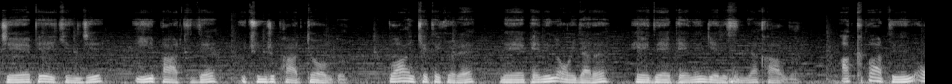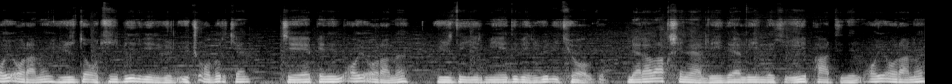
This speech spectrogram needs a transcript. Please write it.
CHP ikinci, İyi Parti de üçüncü parti oldu. Bu ankete göre MHP'nin oyları HDP'nin gerisinde kaldı. AK Parti'nin oy oranı %31,3 olurken CHP'nin oy oranı %27,2 oldu. Meral Akşener liderliğindeki İyi Parti'nin oy oranı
